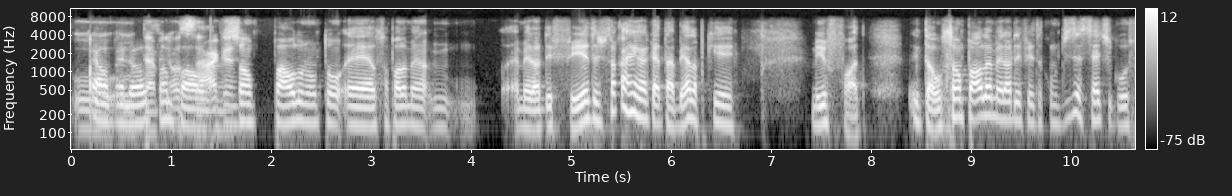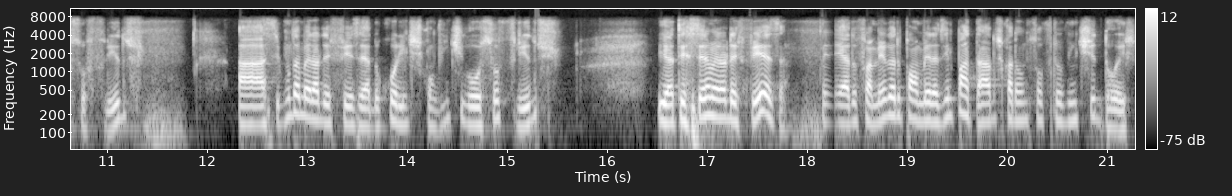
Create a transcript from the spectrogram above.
o, é o melhor, São melhor Paulo. Saga. São Paulo não to... é, o São Paulo é a melhor, é melhor defesa. Deixa eu só carregar aqui a tabela, porque meio foda. Então, o São Paulo é a melhor defesa com 17 gols sofridos. A segunda melhor defesa é a do Corinthians com 20 gols sofridos. E a terceira melhor defesa é a do Flamengo e a do Palmeiras empatados, cada um sofreu 22.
